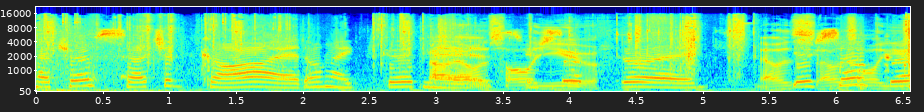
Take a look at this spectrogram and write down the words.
Metro's such a god. Oh my goodness. that was all You're you. So good. That was You're that was so all good.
